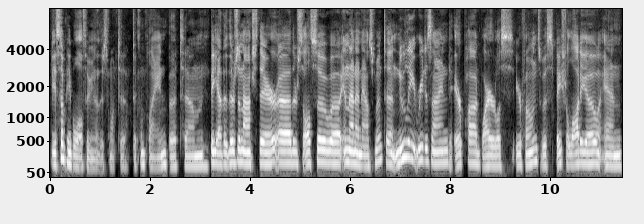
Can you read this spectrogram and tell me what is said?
yeah, some people also, you know, just want to, to complain, but um, but yeah, there's a notch there. Uh, there's also uh, in that announcement uh, newly redesigned AirPod wireless earphones with spatial audio and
